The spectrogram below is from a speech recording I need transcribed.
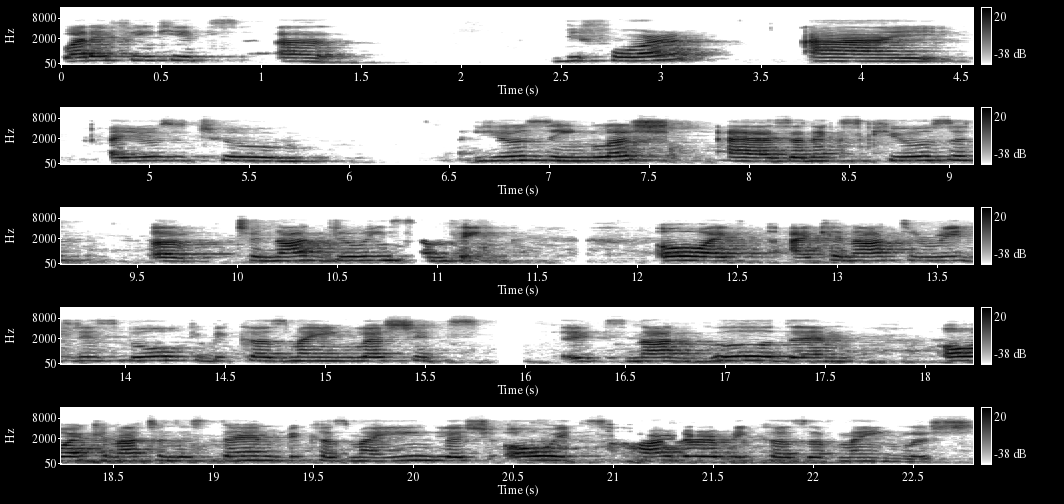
what I think it's uh, before I I used to use English as an excuse uh, to not doing something. Oh, I I cannot read this book because my English it's it's not good and oh I cannot understand because my English oh it's harder because of my English.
